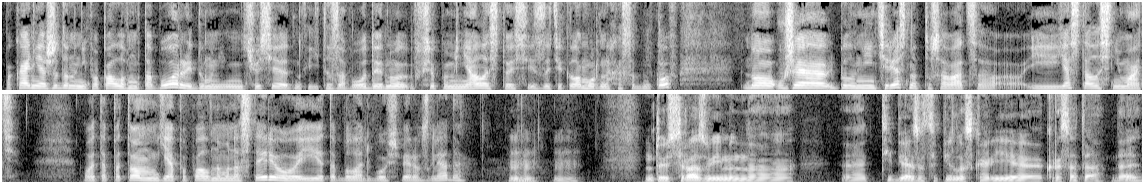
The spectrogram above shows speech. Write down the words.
пока неожиданно не попала в мутабор, и думаю, ничего себе, ну, какие-то заводы, ну, все поменялось, то есть из этих гламурных особняков но уже было неинтересно тусоваться, и я стала снимать. Вот, а потом я попала на монастырию, и это была любовь с первого взгляда. Угу, угу. Ну, то есть сразу именно тебя зацепила скорее красота, да?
